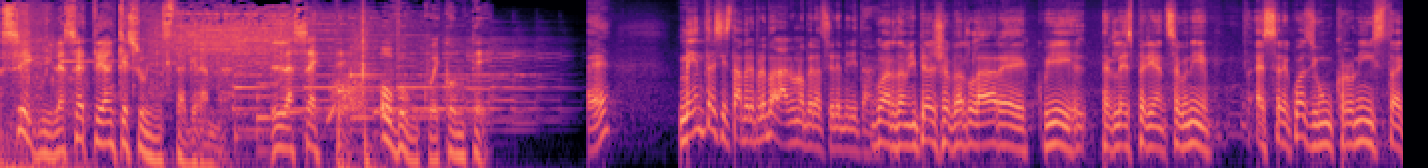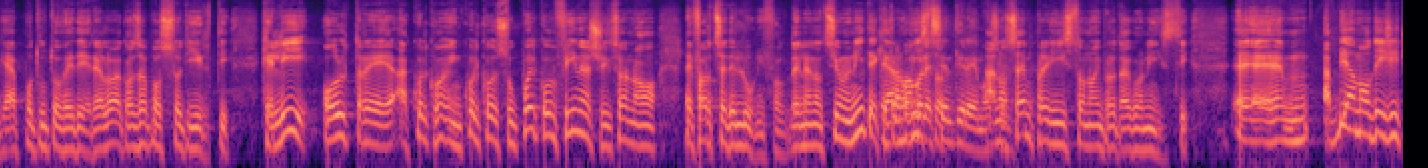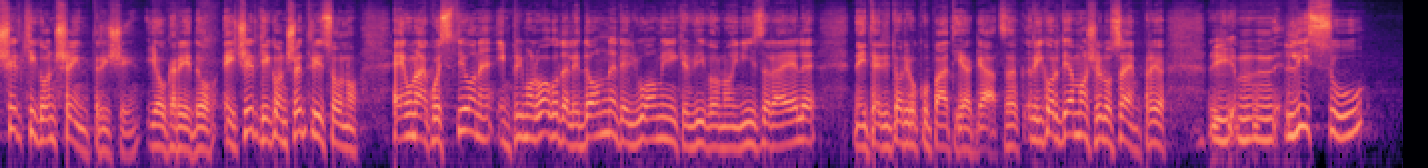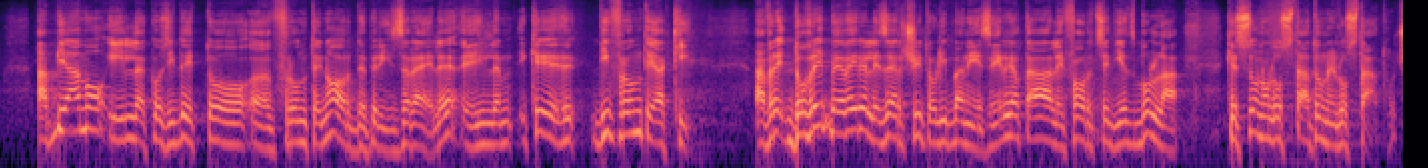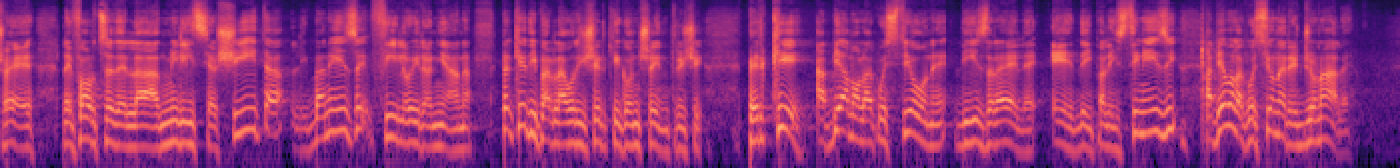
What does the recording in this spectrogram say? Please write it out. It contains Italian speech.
Segui la 7 anche su Instagram. La 7 ovunque con te. Eh? mentre si sta per preparare un'operazione militare. Guarda, mi piace parlare qui per l'esperienza, quindi essere quasi un cronista che ha potuto vedere. Allora cosa posso dirti? Che lì, oltre a quel, quel, su quel confine ci sono le forze dell'UNIFOR, delle Nazioni Unite, che hanno, visto, hanno sì. sempre visto noi protagonisti. Eh, abbiamo dei cerchi concentrici, io credo, e i cerchi concentrici sono, è una questione in primo luogo delle donne e degli uomini che vivono in Israele, nei territori occupati a Gaza. Ricordiamocelo sempre, lì su abbiamo il cosiddetto eh, fronte nord per Israele, il, che di fronte a chi? Avre, dovrebbe avere l'esercito libanese, in realtà le forze di Hezbollah che sono lo Stato nello Stato, cioè le forze della milizia sciita, libanese, filo-iraniana. Perché ti parlavo di cerchi concentrici? Perché abbiamo la questione di Israele e dei palestinesi, abbiamo la questione regionale.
